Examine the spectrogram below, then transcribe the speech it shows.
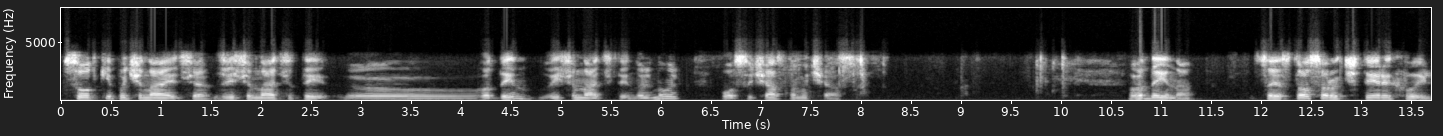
Сутки починаються з 18 е, годин, 18.00 по сучасному часу. Година це 144 хвиль.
